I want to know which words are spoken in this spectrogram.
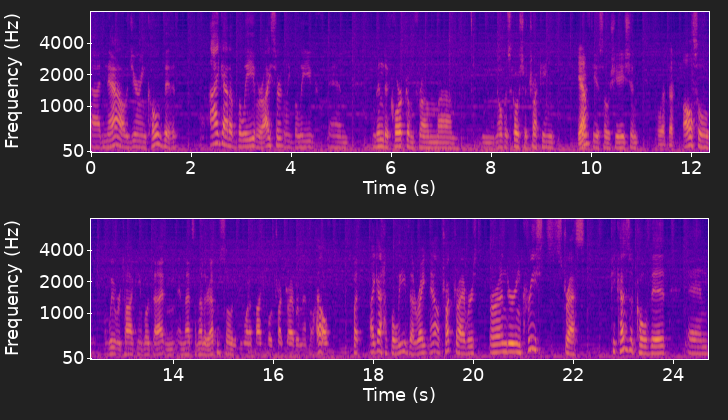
uh, now during COVID. I gotta believe, or I certainly believe, and Linda Corkum from um, the Nova Scotia Trucking Yeah. Safety Association the- also we were talking about that and, and that's another episode if you want to talk about truck driver mental health but i gotta believe that right now truck drivers are under increased stress because of covid and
